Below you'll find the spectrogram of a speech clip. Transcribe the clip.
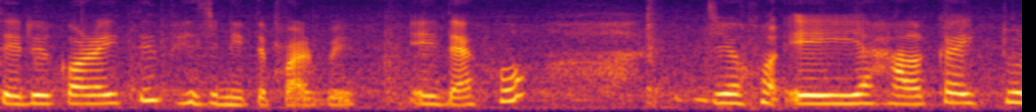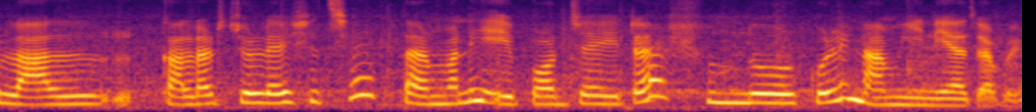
তেলের কড়াইতে ভেজে নিতে পারবে। এই দেখো, যখন এই হালকা একটু লাল কালার চলে এসেছে, তার মানে এই পর্যায়ে এটা সুন্দর করে নামিয়ে নেওয়া যাবে।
